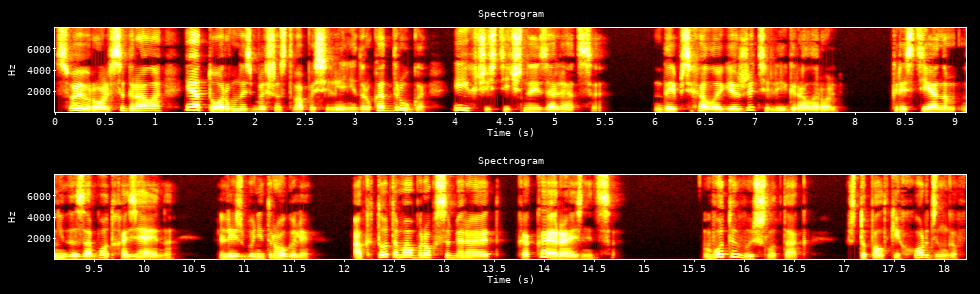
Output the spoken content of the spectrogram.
Свою роль сыграла и оторванность большинства поселений друг от друга, и их частичная изоляция. Да и психология жителей играла роль. Крестьянам не до забот хозяина – лишь бы не трогали. А кто там оброк собирает, какая разница? Вот и вышло так, что полки хордингов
